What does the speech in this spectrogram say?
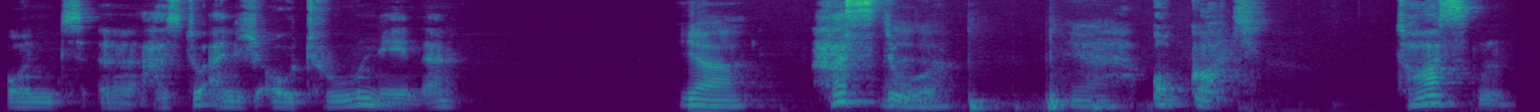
Und äh, hast du eigentlich O2? Nee, ne? Ja. Hast du? Ja. Oh Gott. Thorsten,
